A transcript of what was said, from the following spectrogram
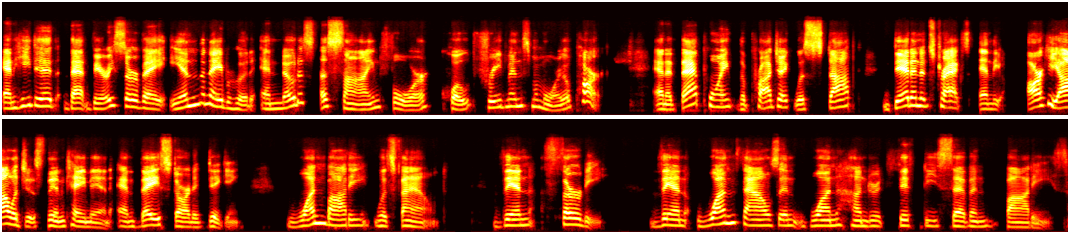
and he did that very survey in the neighborhood and noticed a sign for quote freedman's memorial park and at that point the project was stopped dead in its tracks and the archaeologists then came in and they started digging. One body was found, then 30, then 1,157 bodies.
